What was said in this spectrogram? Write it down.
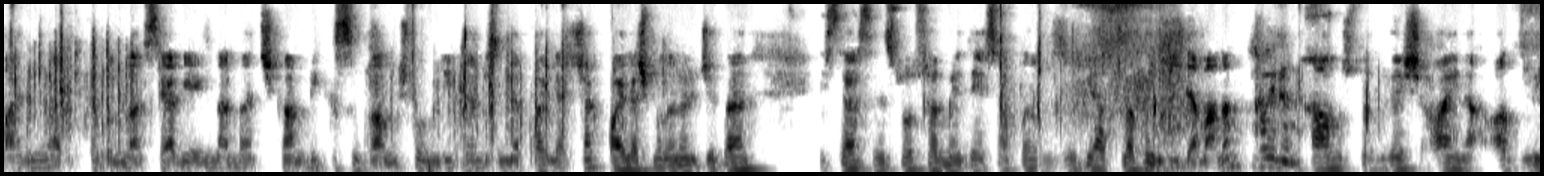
Aydınlar kitabından, Sel yayınlardan çıkan bir kısım kalmıştı. Onu Didem bizimle paylaşacak. Paylaşmadan önce ben isterseniz sosyal medya hesaplarımızı bir hatırlatayım Didem Hanım. Buyurun. Kamus'ta Güneş aynı adlı,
